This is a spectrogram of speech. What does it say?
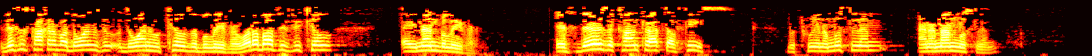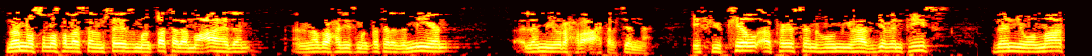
This is talking about the, ones who, the one who kills a believer. What about if you kill a non-believer? If there's a contract of peace, between a Muslim and a non-Muslim. Then Rasulullah ﷺ says, من قتل معاهدا, and another hadith, من قتل ذميا, لم يرح رائحة الجنة. If you kill a person whom you have given peace, then you will not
